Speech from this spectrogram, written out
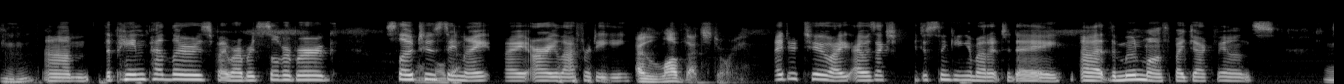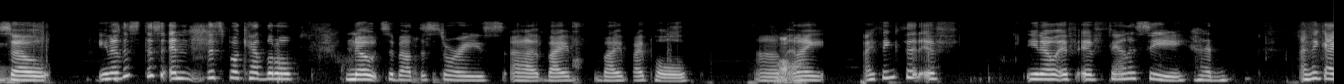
Mm-hmm. um, The Pain Peddlers by Robert Silverberg, Slow Tuesday. Night by R. A. Lafferty. I love that story. I do too. I, I was actually just thinking about it today. Uh, the Moon Moth by Jack Vance. Mhm. So, you know, this this and this book had little notes about the stories uh, by by by Pohl, um, Uh-huh. and I I think that if you know if if fantasy had I think I,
